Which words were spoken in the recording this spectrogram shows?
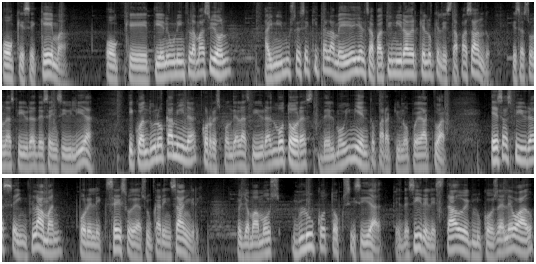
o que se quema o que tiene una inflamación, Ahí mismo usted se quita la media y el zapato y mira a ver qué es lo que le está pasando. Esas son las fibras de sensibilidad. Y cuando uno camina, corresponde a las fibras motoras del movimiento para que uno pueda actuar. Esas fibras se inflaman por el exceso de azúcar en sangre. Lo llamamos glucotoxicidad, es decir, el estado de glucosa elevado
